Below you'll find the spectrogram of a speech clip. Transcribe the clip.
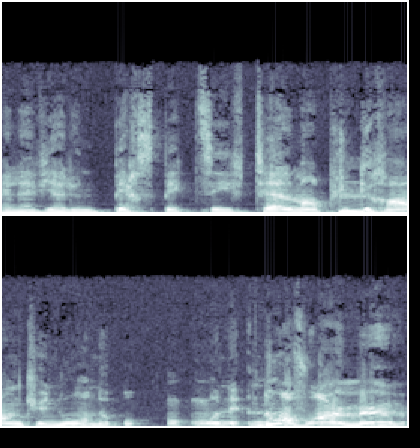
La vie, elle a une perspective tellement Mm. plus grande que nous. On, a- on- on- nous, on voit un mur.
